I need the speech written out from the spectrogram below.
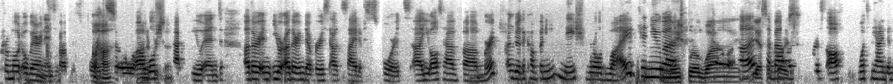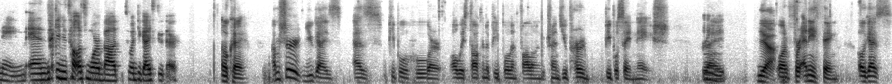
promote awareness about the sport. Uh-huh. So uh, we'll shift back to you and other in, your other endeavors outside of sports. Uh, you also have uh, Mm-hmm. merch under the company Naish Worldwide. Can you uh, Nation worldwide. us Yes, of about- course. first off what's behind the name, and can you tell us more about what you guys do there? Okay, I'm sure you guys, as people who are always talking to people and following the trends, you've heard people say "niche," Mm. right? Yeah. Or for anything. Oh, guys,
